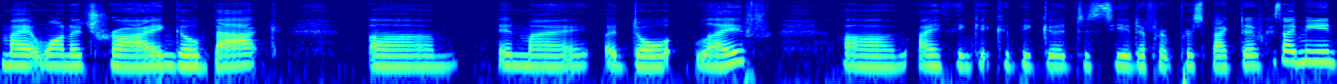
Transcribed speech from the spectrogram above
might want to try and go back um, in my adult life. Um, I think it could be good to see a different perspective because I mean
